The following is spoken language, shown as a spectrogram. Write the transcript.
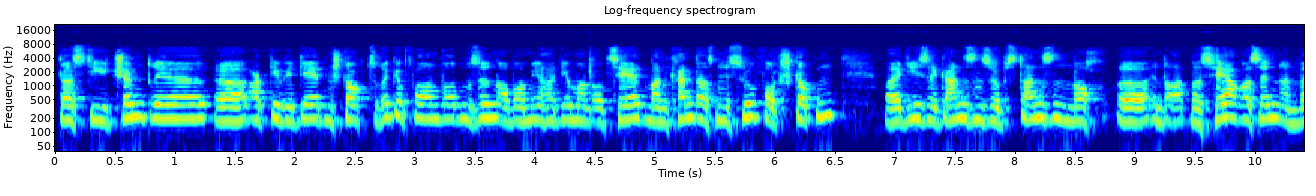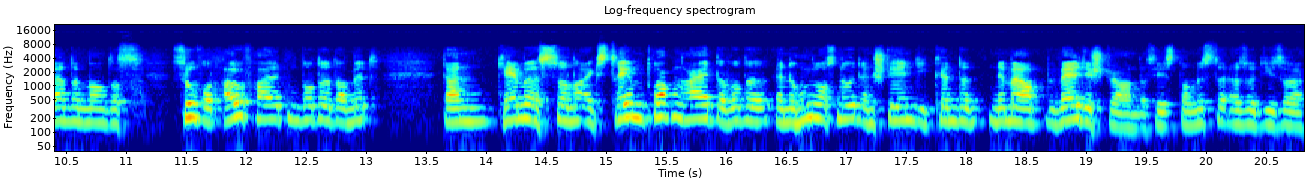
dass die Chemtrail-Aktivitäten stark zurückgefahren worden sind, aber mir hat jemand erzählt, man kann das nicht sofort stoppen, weil diese ganzen Substanzen noch äh, in der Atmosphäre sind und wenn man das sofort aufhalten würde damit, dann käme es zu einer extremen Trockenheit, da würde eine Hungersnot entstehen, die könnte nicht mehr bewältigt werden. Das heißt, man müsste also diese,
